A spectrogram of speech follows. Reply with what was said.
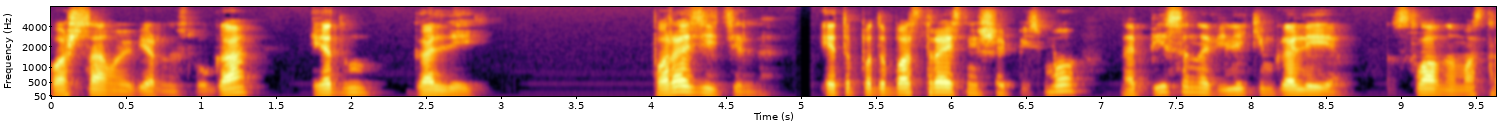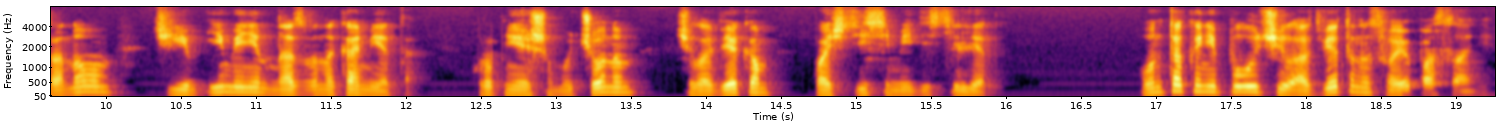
ваш самый верный слуга Эдм Галлей. Поразительно. Это подобострастнейшее письмо написано великим Галлеем, славным астрономом, чьим именем названа комета, крупнейшим ученым, человеком почти 70 лет. Он так и не получил ответа на свое послание.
